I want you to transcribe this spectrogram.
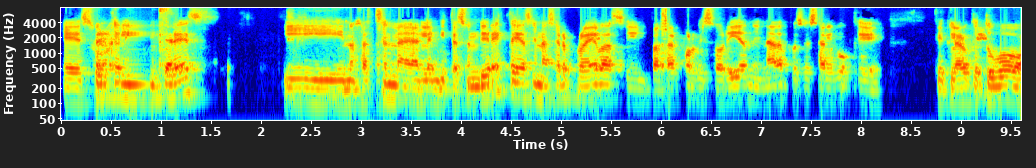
eh, surge el interés y nos hacen la, invitación directa, ya sin hacer pruebas, sin pasar por visorías ni nada, pues es algo que, que claro que tuvo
